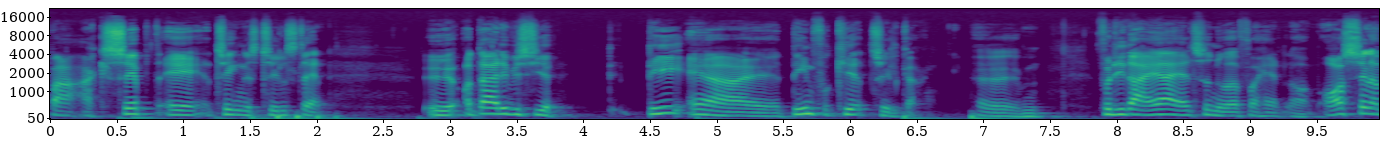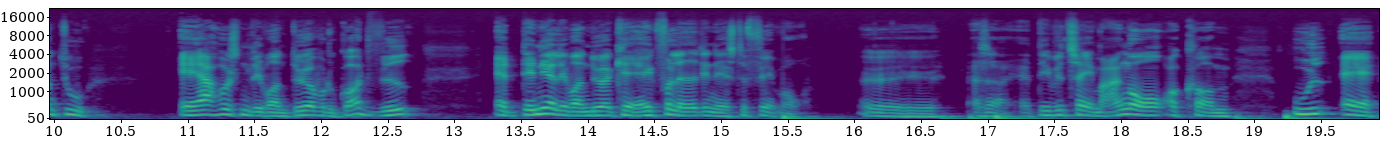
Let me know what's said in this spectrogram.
bare accept af tingenes tilstand. Øh, og der er det, vi siger, det er, det er en forkert tilgang. Øh, fordi der er altid noget at forhandle om. Også selvom du er hos en leverandør, hvor du godt ved, at den her leverandør kan jeg ikke forlade de næste fem år. Øh, altså, at det vil tage mange år at komme ud af,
